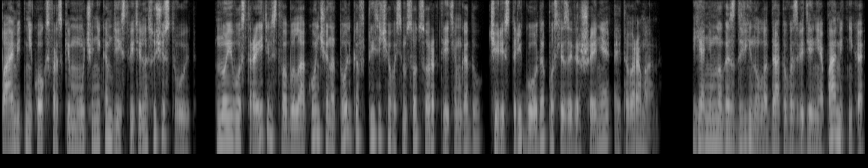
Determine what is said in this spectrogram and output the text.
Памятник оксфордским мученикам действительно существует, но его строительство было окончено только в 1843 году, через три года после завершения этого романа. Я немного сдвинула дату возведения памятника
